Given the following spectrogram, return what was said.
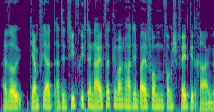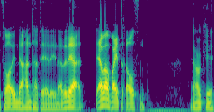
Also Giamfi hat, hat den Schiedsrichter in der Halbzeit gemacht und hat den Ball vom, vom Feld getragen. So in der Hand hatte er den. Also der, der war weit draußen. Ja, okay.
